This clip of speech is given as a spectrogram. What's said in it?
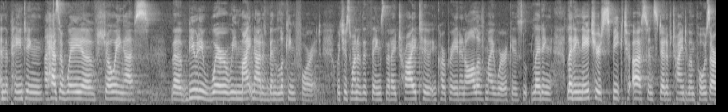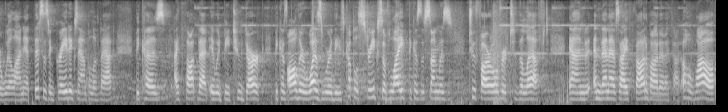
and the painting has a way of showing us the beauty where we might not have been looking for it, which is one of the things that I try to incorporate in all of my work is letting, letting nature speak to us instead of trying to impose our will on it. This is a great example of that because I thought that it would be too dark because all there was were these couple streaks of light because the sun was too far over to the left. And, and then as I thought about it, I thought, oh, wow,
